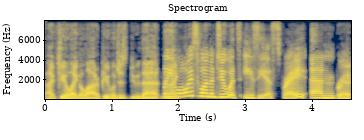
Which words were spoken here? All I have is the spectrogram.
I feel like a lot of people just do that. But you I, always want to do what's easiest, right? And right.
